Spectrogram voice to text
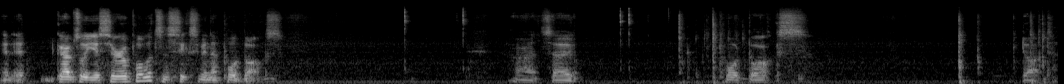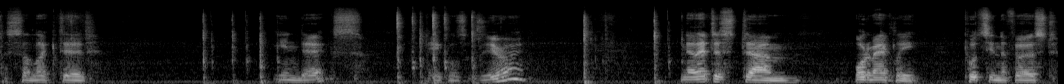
it, it grabs all your serial ports and sticks them in that port box. Alright so port box dot selected index equals zero now that just um, automatically puts in the first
